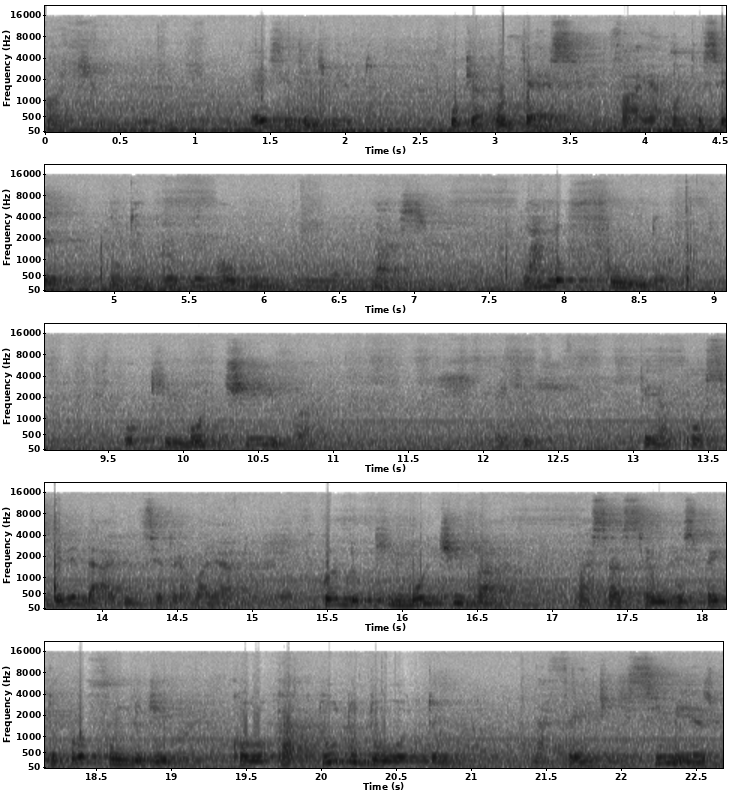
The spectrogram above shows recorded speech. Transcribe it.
Ótimo. É esse entendimento. O que acontece, vai acontecer. Não tem problema algum. Mas, lá no fundo, o que motiva é que tem a possibilidade de ser trabalhado. Quando o que motivar passar a ser um respeito profundo de colocar tudo do outro na frente de si mesmo,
